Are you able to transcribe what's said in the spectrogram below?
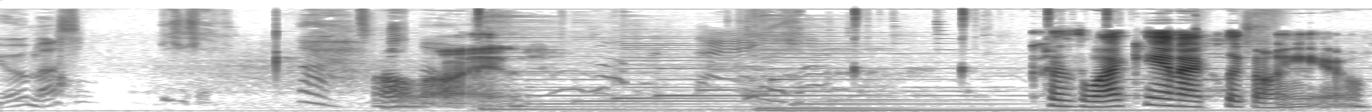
Numas. Hold on. Cause why can't I click on you?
